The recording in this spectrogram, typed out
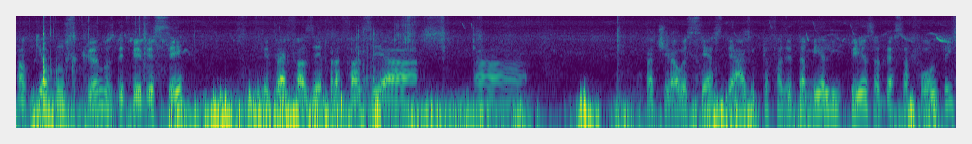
Aqui alguns canos de PVC, que vai fazer para fazer a, a para tirar o excesso de água para fazer também a limpeza dessa fonte.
